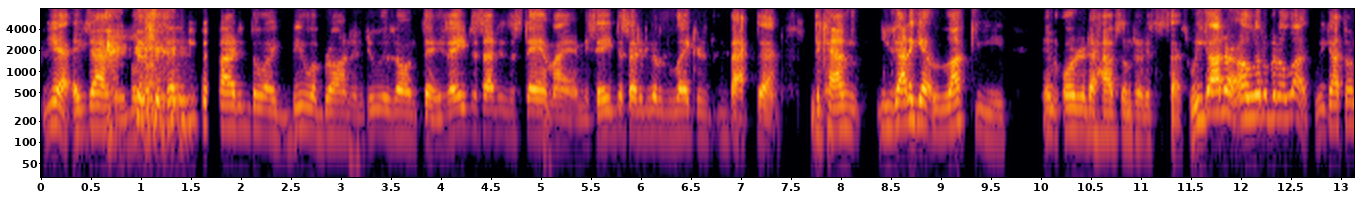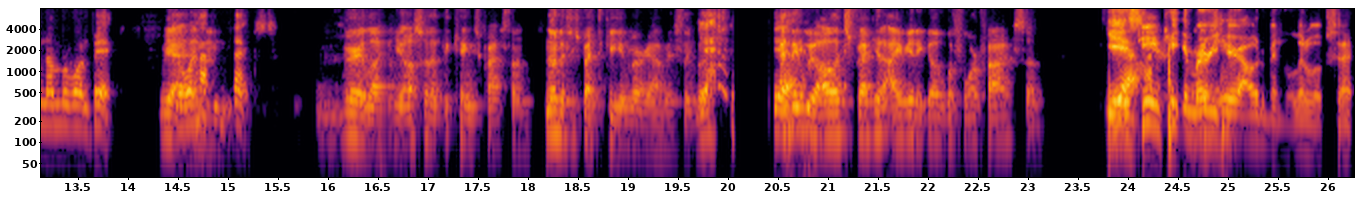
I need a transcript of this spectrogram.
Yeah, exactly. But then he decided to like be LeBron and do his own thing. Say he decided to stay in Miami. Say he decided to go to the Lakers back then. The Cavs, you got to get lucky in order to have some sort of success. We got a, a little bit of luck. We got the number one pick. Yeah. so what happened next? Very lucky. Also, that the Kings passed on. No disrespect to Keegan Murray, obviously, but Yeah. Yeah, I think we all expected Ivy to go before five. So Yeah, Yeah. seeing Keegan Murray here, I would have been a little upset.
